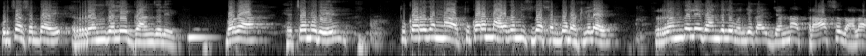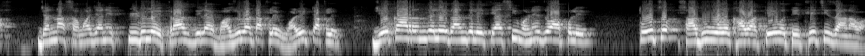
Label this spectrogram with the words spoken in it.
पुढचा शब्द आहे रंजले गांजले. बघा ह्याच्यामध्ये तुकाराम तुकाराम महाराजांनी सुद्धा शब्द म्हटलेला आहे. रंजले गांजले म्हणजे काय? ज्यांना त्रास झाला ज्यांना समाजाने पिडलंय त्रास दिलाय बाजूला टाकलंय वाळीत टाकलंय जे का रंजले गांजले त्याशी म्हणे जो आपले तोच साधू ओळखावा तेव तेथेची जाणावा.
